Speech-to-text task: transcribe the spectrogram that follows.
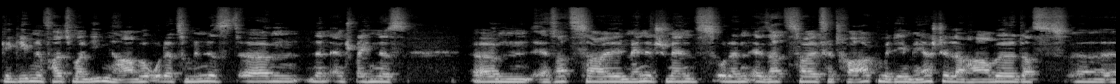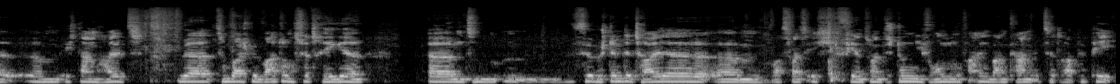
gegebenenfalls mal liegen habe oder zumindest ähm, ein entsprechendes ähm, Ersatzteilmanagements oder einen Ersatzteilvertrag mit dem Hersteller habe, dass äh, ähm, ich dann halt über zum Beispiel Wartungsverträge ähm, für bestimmte Teile, ähm, was weiß ich, 24-Stunden-Lieferungen vereinbaren kann, etc. pp.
